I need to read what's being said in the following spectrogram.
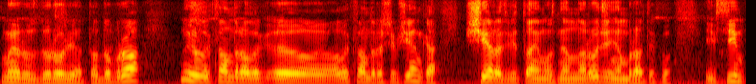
миру, здоров'я та добра. Ну і Олександра, е, Олександра Шевченка ще раз вітаємо з днем народження, братику. І всім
